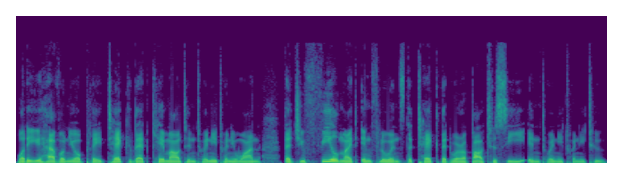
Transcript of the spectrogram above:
what do you have on your plate? Tech that came out in 2021 that you feel might influence the tech that we're about to see in 2022.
